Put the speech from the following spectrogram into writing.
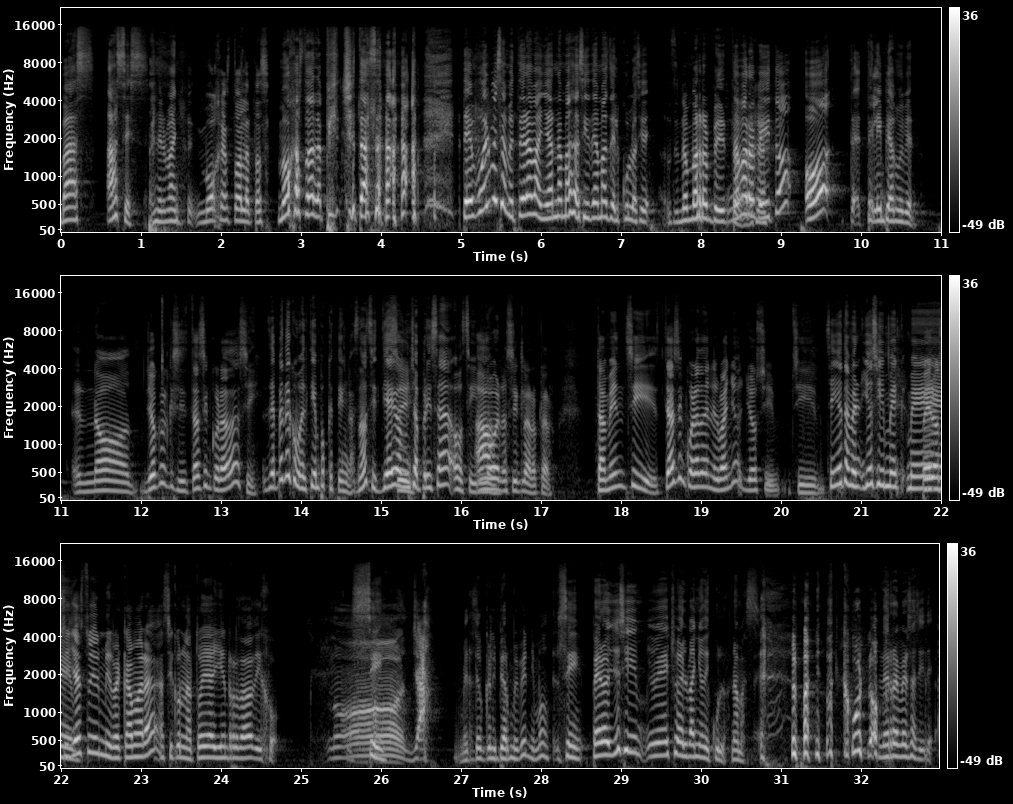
Vas, haces en el baño. Mojas toda la taza. Mojas toda la pinche taza. te vuelves a meter a bañar nada más así de más del culo, así de. Nada más rapidito. Nada más rapidito o te, te limpias muy bien. No, yo creo que si estás encuerada, sí. Depende como el tiempo que tengas, ¿no? Si te lleva Sí. mucha prisa o si ah, no. bueno, sí, claro, claro. También si estás encuerada en el baño, yo sí, sí. Sí, yo también, yo sí me... me- Pero si ya estoy en mi recámara, así con la toalla ahí enredada, dijo, no, Sí. ya, me tengo que limpiar muy bien, ni modo. Sí, pero yo sí me he hecho el baño de culo, nada más. El baño de culo. De reversa así de...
